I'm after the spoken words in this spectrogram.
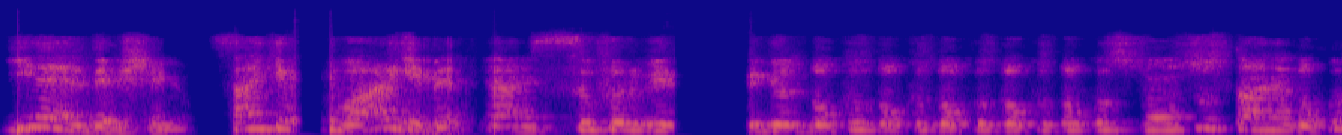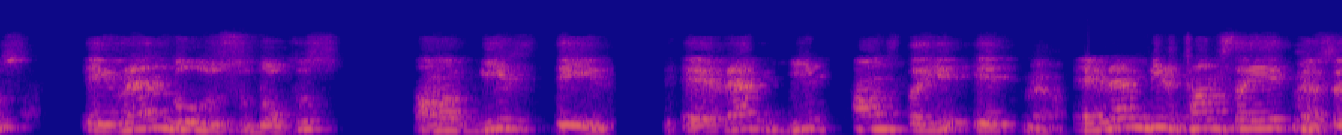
Yine elde bir şey yok. Sanki var gibi yani 0,99999 sonsuz tane 9. Evren dolusu 9 ama bir değil. Evren bir tam sayı etmiyor. Evren bir tam sayı etmiyorsa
